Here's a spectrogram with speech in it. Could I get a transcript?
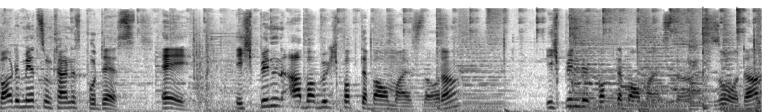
Baue dir mir jetzt so ein kleines Podest. Ey, ich bin aber wirklich Bob der Baumeister, oder? Ich bin der Bob der Baumeister. So, dann.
